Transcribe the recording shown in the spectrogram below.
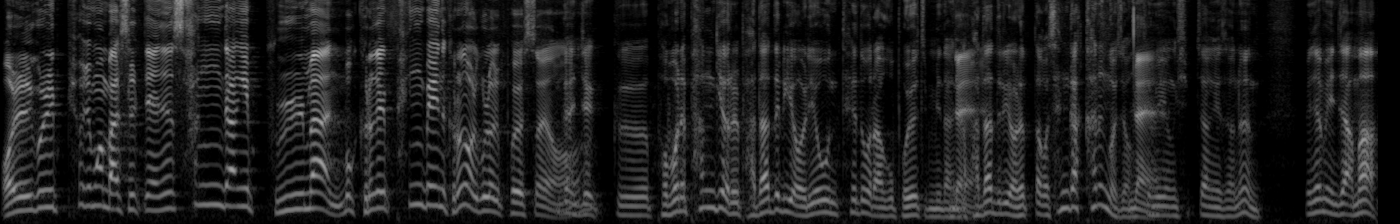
얼굴 표정만 봤을 때는 상당히 불만 뭐 그런 게 있는 그런 얼굴로 보였어요. 그러니까 이제 그 법원의 판결을 받아들이기 어려운 태도라고 보여집니다. 그러니까 네. 받아들이기 어렵다고 생각하는 거죠. 네. 김혜경 씨 입장에서는 왜냐하면 이제 아마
